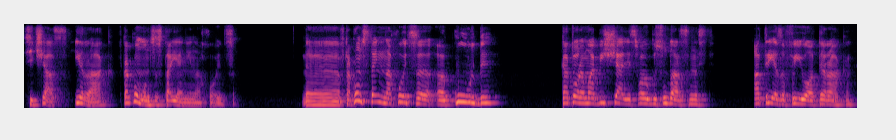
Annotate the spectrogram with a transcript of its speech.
сейчас Ирак? В каком он состоянии находится? Э, в таком состоянии находятся э, курды, которым обещали свою государственность, отрезав ее от Ирака.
